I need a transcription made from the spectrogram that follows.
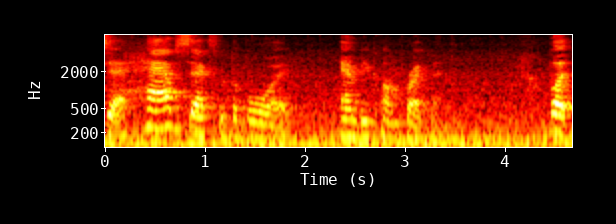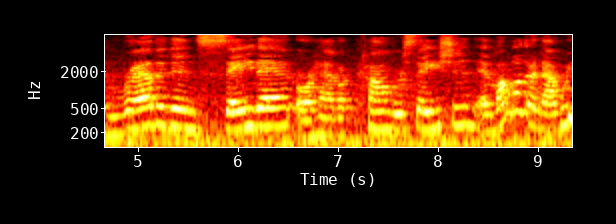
to have sex with the boy and become pregnant. But rather than say that or have a conversation, and my mother and I, we,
